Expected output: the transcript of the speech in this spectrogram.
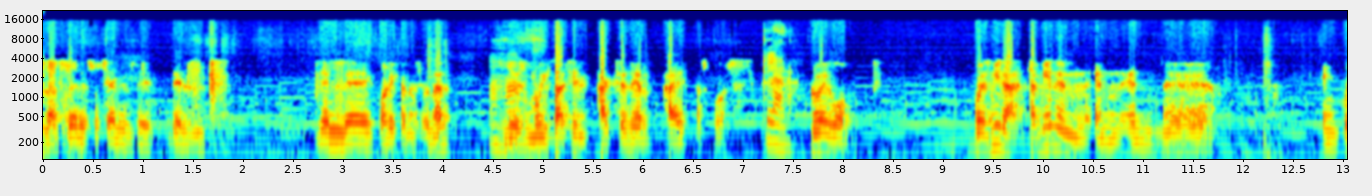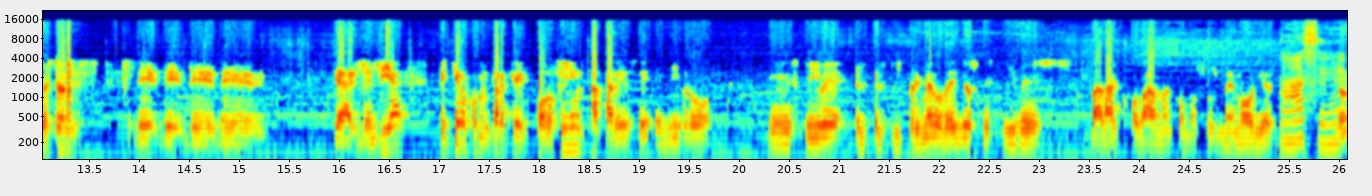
las redes sociales del, del eh, Colegio Nacional y es muy fácil acceder a estas cosas. Claro. Luego, pues mira, también en, en, en, eh, en cuestiones de, de, del día, te quiero comentar que por fin aparece el libro que escribe, el, el primero de ellos que escribe Barack Obama como sus memorias. Ah, sí. Lo,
